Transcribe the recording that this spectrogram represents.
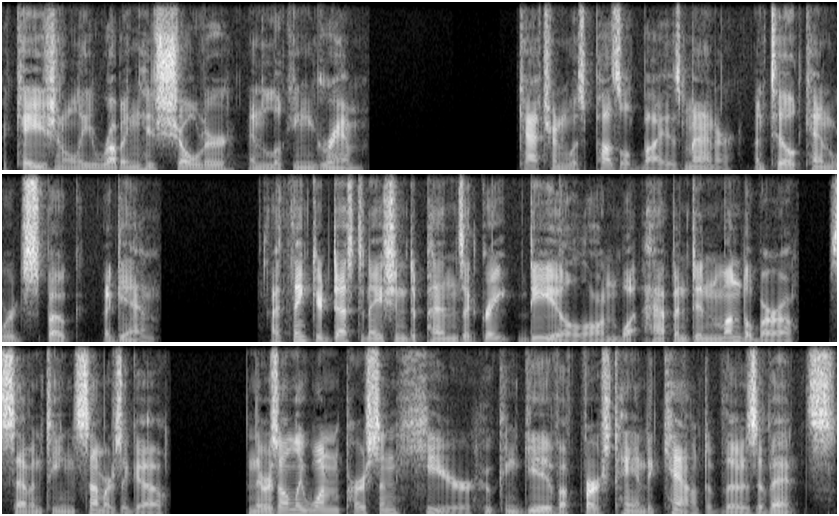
occasionally rubbing his shoulder and looking grim. Katrin was puzzled by his manner until Kenward spoke again. I think your destination depends a great deal on what happened in Mundleborough seventeen summers ago, and there is only one person here who can give a first hand account of those events.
